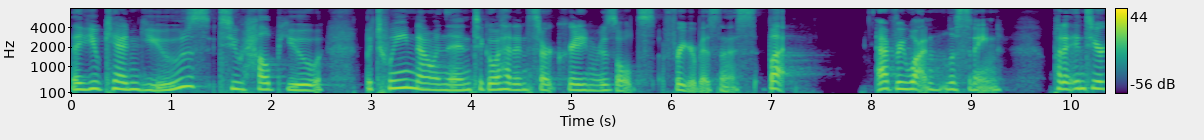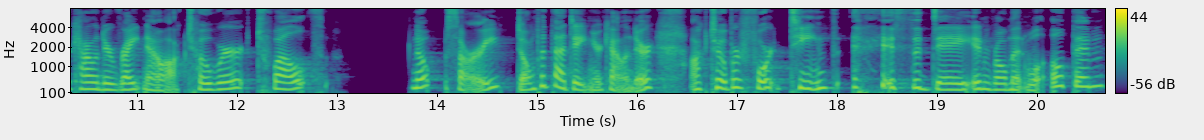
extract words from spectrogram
that you can use to help you between now and then to go ahead and start creating results for your business. But everyone listening, put it into your calendar right now, October 12th. Nope, sorry. Don't put that date in your calendar. October 14th is the day enrollment will open.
